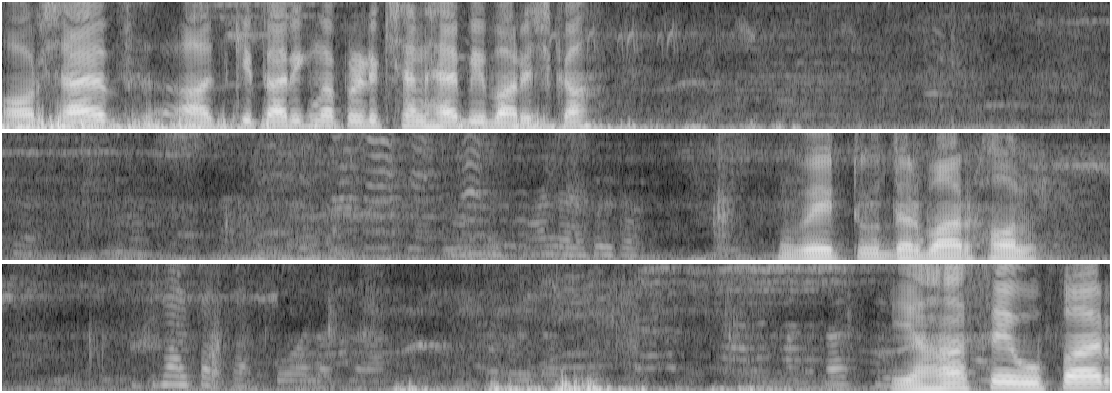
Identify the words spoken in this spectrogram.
और शायद आज की तारीख में प्रडिक्शन है भी बारिश का। वे टू दरबार हॉल यहाँ से ऊपर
